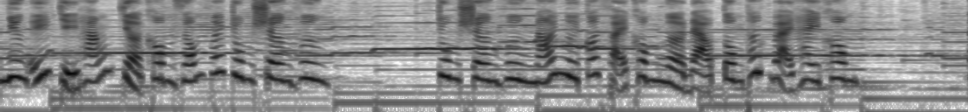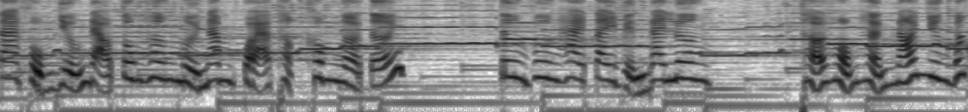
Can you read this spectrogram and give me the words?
Nhưng ý chỉ hắn chờ không giống với Trung Sơn Vương. Trung Sơn Vương nói ngươi có phải không ngờ đạo tôn thất bại hay không? Ta phụng dưỡng đạo tôn hơn 10 năm, quả thật không ngờ tới. Tương Vương hai tay vịnh đai lương. Thở hỗn hển nói nhưng bất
